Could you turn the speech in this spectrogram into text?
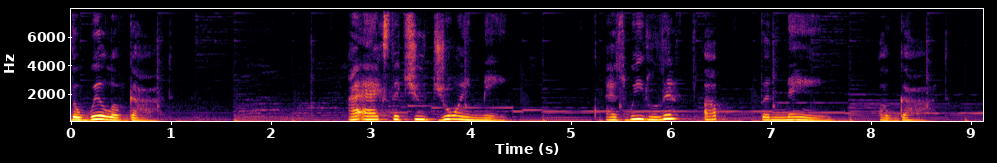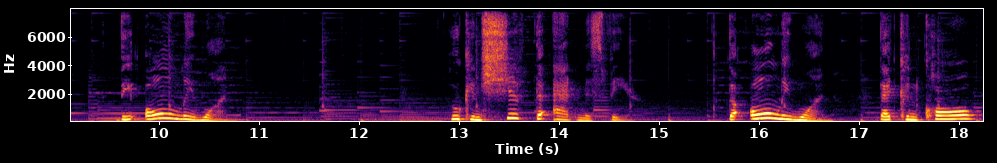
the will of God, I ask that you join me as we lift up the name of God, the only one who can shift the atmosphere, the only one that can call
